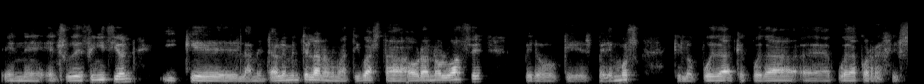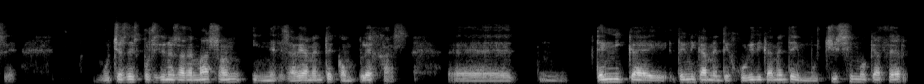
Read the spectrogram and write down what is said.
en, eh, en, su definición y que lamentablemente la normativa hasta ahora no lo hace, pero que esperemos que lo pueda, que pueda, pueda corregirse. Muchas disposiciones además son innecesariamente complejas. Técnica y, técnicamente y jurídicamente hay muchísimo que hacer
